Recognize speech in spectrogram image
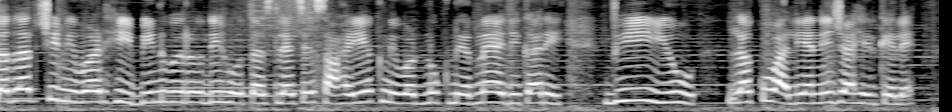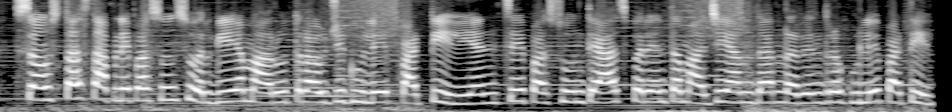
सदरची निवड ही बिनविरोधी होत असल्याचे सहाय्यक निवडणूक निर्णय अधिकारी व्ही यू लकवाल यांनी जाहीर केले. संस्था स्थापनेपासून स्वर्गीय मारुतरावजी घुले पाटील यांचे पासून ते आजपर्यंत माजी आमदार नरेंद्र घुले पाटील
